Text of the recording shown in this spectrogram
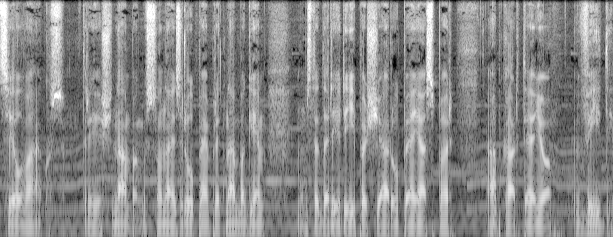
cilvēkus, tieši nabagus un aiz rūpēm pret nabagiem. Mums tad arī ir īpaši jārūpējās par apkārtējo vidi.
